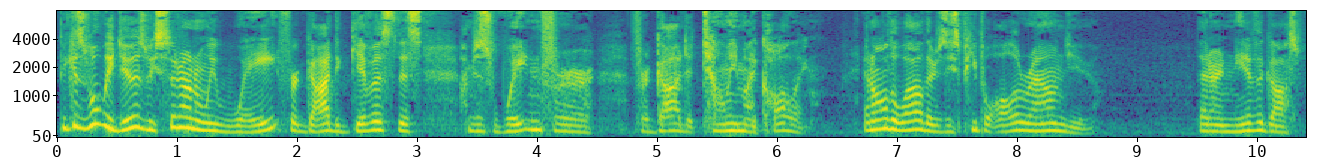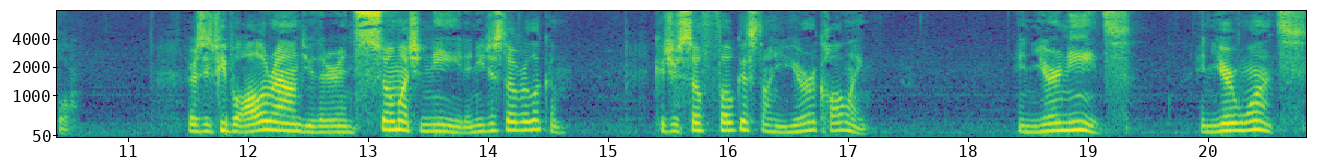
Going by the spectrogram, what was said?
Because what we do is we sit around and we wait for God to give us this, I'm just waiting for, for God to tell me my calling. And all the while, there's these people all around you that are in need of the gospel. There's these people all around you that are in so much need, and you just overlook them because you're so focused on your calling and your needs and your wants.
